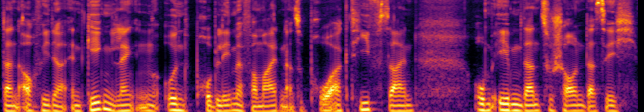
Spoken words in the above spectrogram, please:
dann auch wieder entgegenlenken und Probleme vermeiden, also proaktiv sein, um eben dann zu schauen, dass ich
